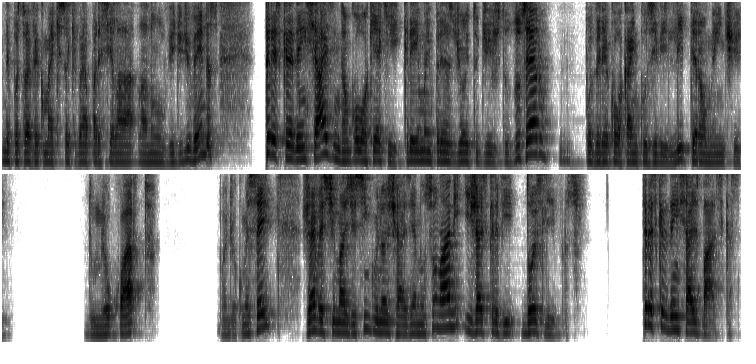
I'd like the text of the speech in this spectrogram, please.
depois tu vai ver como é que isso aqui vai aparecer lá, lá no vídeo de vendas três credenciais, então coloquei aqui, criei uma empresa de oito dígitos do zero, poderia colocar inclusive literalmente do meu quarto, onde eu comecei. Já investi mais de 5 milhões de reais em anúncio online e já escrevi dois livros três credenciais básicas.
